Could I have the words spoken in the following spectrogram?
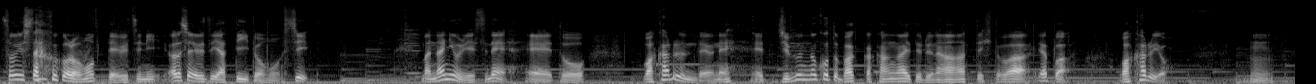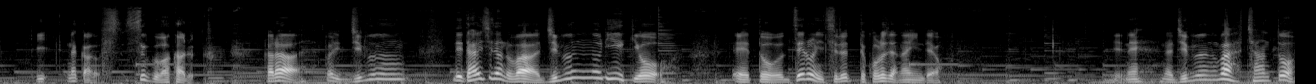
そういう下心を持って別に私は別にやっていいと思うし、まあ、何よりですねえ、ー、と分かるんだよね、えー、自分のことばっか考えてるなーって人はやっぱ分かるよ。うん。いなんかすぐ分かる。からやっぱり自分で大事なのは自分の利益を、えーと、ゼロにするってことじゃないんだよ。でね、自分はちゃんと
